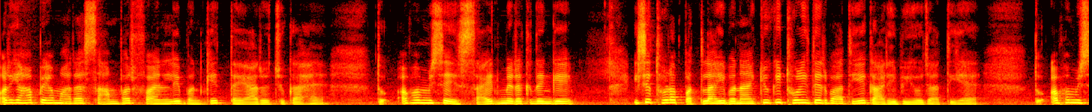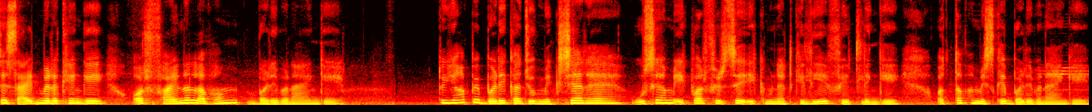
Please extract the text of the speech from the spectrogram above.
और यहाँ पे हमारा सांभर फाइनली बनके तैयार हो चुका है। तो अब हम इसे साइड में रख देंगे। इसे थोड़ा पतला ही बनाएँ क्योंकि थोड़ी देर बाद ये गाढ़ी भी हो जाती है। तो अब हम इसे साइड में रखेंगे और फाइनल अब हम बड़े बनाएँगे। तो यहाँ पे बड़े का जो मिक्सचर है, उसे हम एक बार फिर से एक मिनट के लिए फेंट लेंगे और तब हम इसके बड़े बनाएँगे।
